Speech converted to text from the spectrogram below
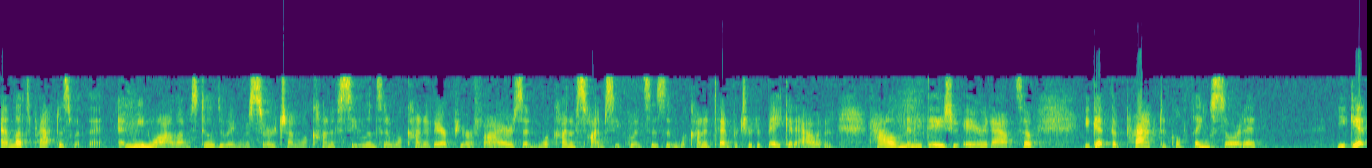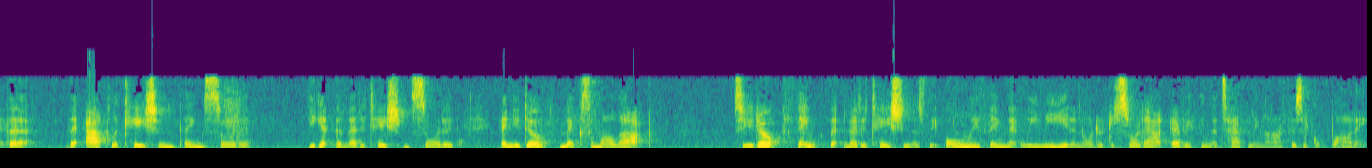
and let's practice with it. And meanwhile, I'm still doing research on what kind of sealants and what kind of air purifiers and what kind of time sequences and what kind of temperature to bake it out and how many days you air it out. So you get the practical things sorted, you get the the application things sorted, you get the meditation sorted, and you don't mix them all up. So you don't think that meditation is the only thing that we need in order to sort out everything that's happening on our physical body.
